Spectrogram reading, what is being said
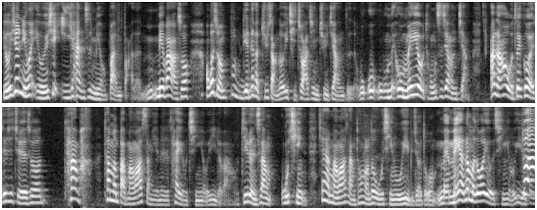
有一些你会有一些遗憾是没有办法的，没有办法说啊，为什么不连那个局长都一起抓进去这样子？我我我们我们也有同事这样讲啊，然后我再过来就是觉得说，他他们把妈妈桑演的太有情有义了吧？基本上无情，现在妈妈桑通常都无情无义比较多，没没有那么多有情有义的。对啊，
